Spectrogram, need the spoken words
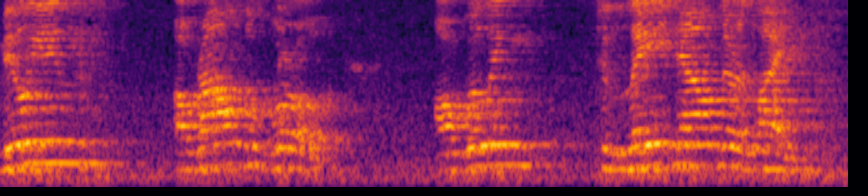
millions around the world are willing to lay down their life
